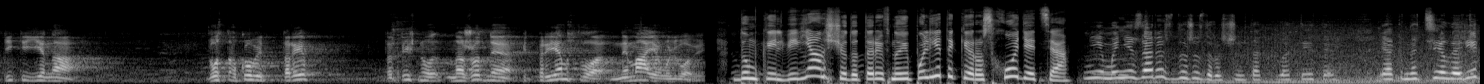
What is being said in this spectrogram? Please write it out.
скільки є на двоставковий тариф, практично на жодне підприємство немає у Львові. Думки львів'ян щодо тарифної політики розходяться. Ні, мені зараз дуже зручно так платити. Як на цілий рік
